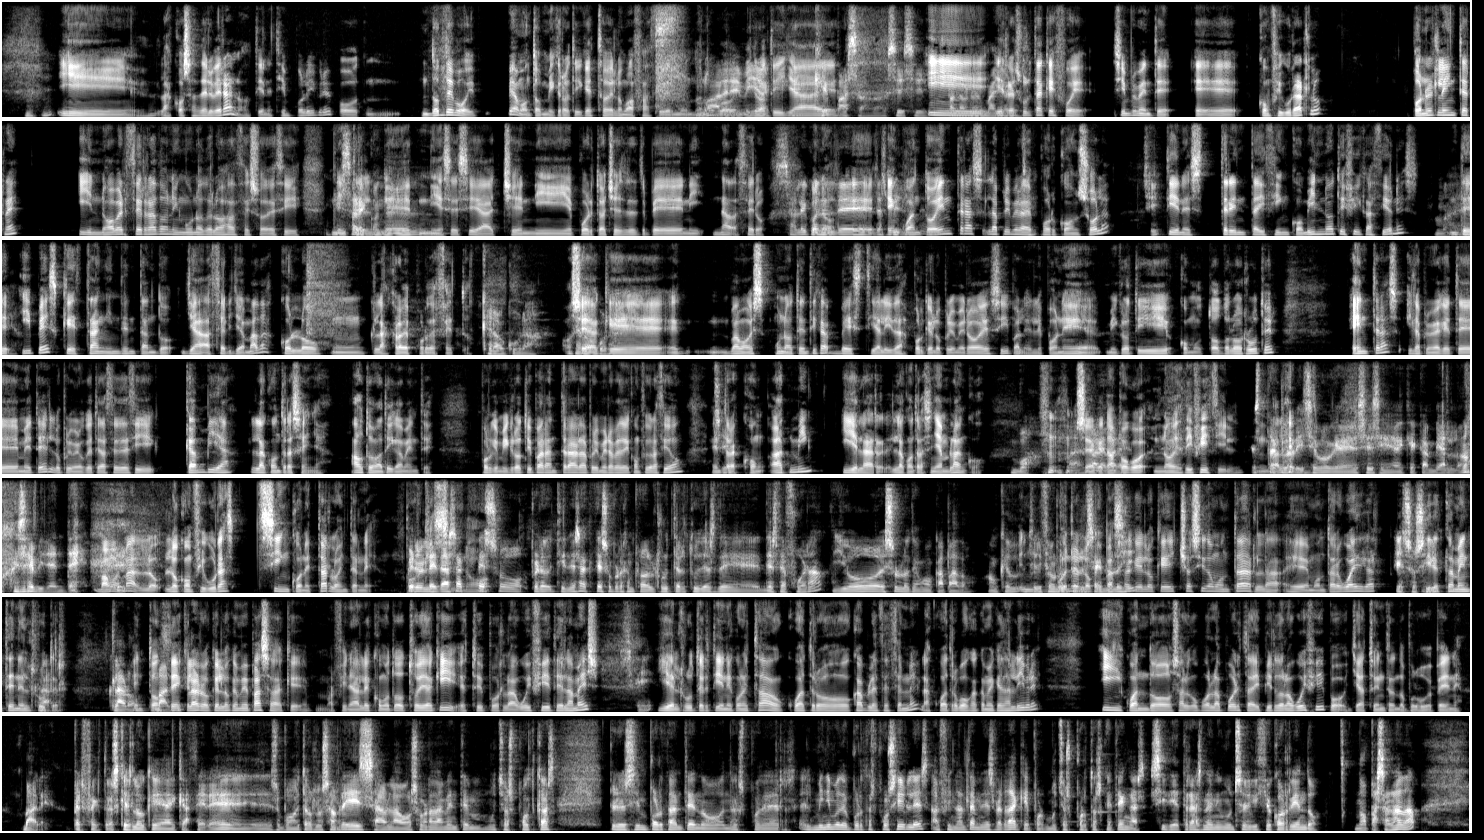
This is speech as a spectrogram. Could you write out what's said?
Y las cosas del verano, tienes tiempo libre, pues mm, ¿dónde voy? Voy a montar un Microti, que esto es lo más fácil del mundo, ¿no? Pues Madre mía, qué, ya qué es. pasada. Sí, sí, Y, y resulta que fue simplemente eh, configurarlo, ponerle internet y no haber cerrado ninguno de los accesos, es decir, ni Telnet, ni SSH, ni puerto HTTP, ni nada, cero. sale con el de eh, en 2000. cuanto entras la primera vez por consola, sí. tienes 35.000 notificaciones Madre de mía, IPs que están intentando ya hacer llamadas con los, mm, las claves por defecto. qué locura, O sea que, eh, vamos, es una auténtica bestialidad, porque lo primero es, sí, vale, le pone Microti como todos los routers, entras y la primera que te metes, lo primero que te hace es decir, cambia la contraseña automáticamente. Porque Microti para entrar la primera vez de configuración, entras Sí. con admin y la, la contraseña en blanco. Buah, o vale, sea que vale. tampoco no es difícil, Está clarísimo que sí, sí, hay que cambiarlo, es evidente. Vamos mal, lo, lo configuras sin conectarlo a internet. Pero le das si no, acceso, pero ¿tienes acceso, por ejemplo, al router tú desde, desde fuera? Yo eso lo tengo capado, aunque Mm, utilizo un Bueno, router lo que pasa que lo que he hecho ha sido montar, la, eh, montar WireGuard eso sí, directamente en el claro, router. claro, Entonces, vale, claro, ¿qué es lo que me pasa? Que al final es como todo, estoy aquí, estoy por la wifi de la mesh sí, y el router tiene conectado cuatro cables de Ethernet, las cuatro bocas que me quedan libres, y cuando salgo por la puerta y pierdo la wifi, pues ya estoy entrando por VPN. Vale, perfecto. Es que es lo que hay que hacer. ¿eh? Supongo que todos lo sabréis, se ha hablado sobradamente en muchos podcasts, pero es importante no, no, exponer el mínimo de puertos posibles. Al final también es verdad que por muchos puertos que tengas, si detrás no hay ningún servicio corriendo, no pasa nada.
